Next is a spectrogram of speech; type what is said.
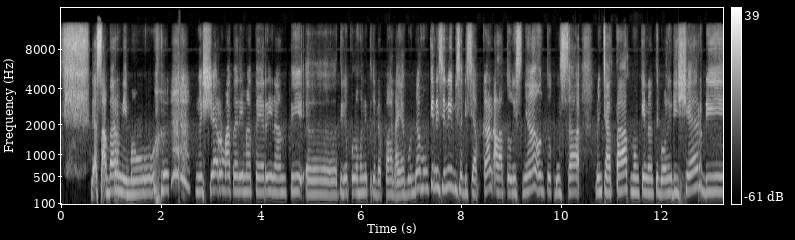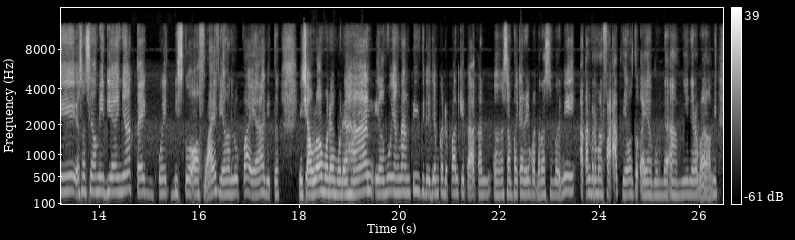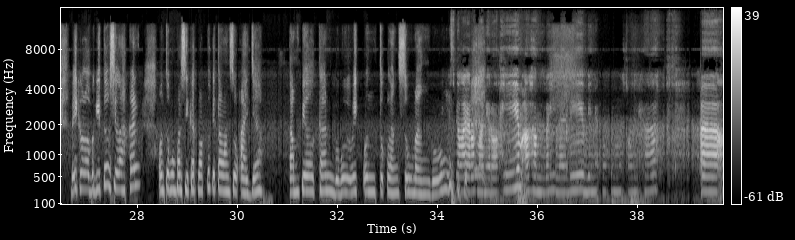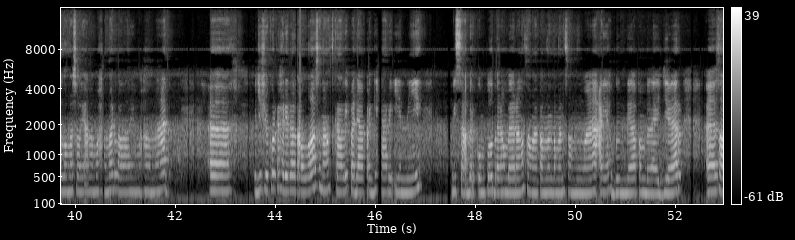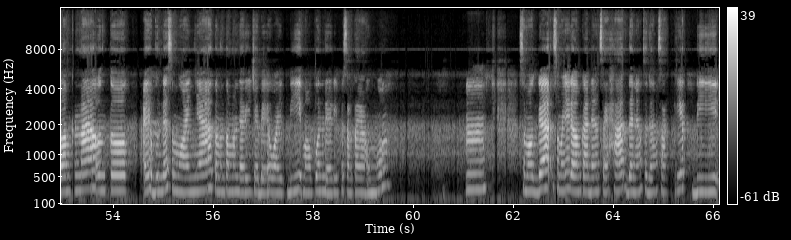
nggak sabar nih mau nge-share materi-materi nanti eh, 30 menit ke depan. Ayah Bunda mungkin di sini bisa disiapkan alat tulisnya untuk bisa mencatat. Mungkin nanti boleh di-share di sosial medianya tag Wait School of Life. Jangan lupa ya gitu. Insya Allah mudah-mudahan ilmu yang nanti tiga jam ke depan kita akan uh, sampaikan dari empat narasumber ini akan bermanfaat ya untuk ayah bunda. Amin ya rabbal alamin. Baik kalau begitu silahkan untuk mempersingkat waktu kita langsung aja tampilkan Wik untuk langsung manggung. Bismillahirrahmanirrahim. Alhamdulillahilladzi bi musholihah. Uh, Allahumma sholli ala Muhammad wa ala Muhammad. Uh, puji syukur kehadiran Allah, senang sekali pada pagi hari ini bisa berkumpul bareng-bareng sama teman-teman semua, ayah bunda pembelajar. Uh, salam kenal untuk ayah bunda semuanya, teman-teman dari CBE YB maupun dari peserta yang umum. Hmm, semoga semuanya dalam keadaan sehat dan yang sedang sakit di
